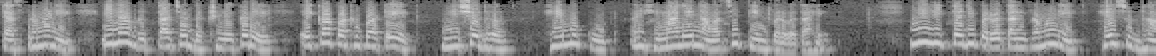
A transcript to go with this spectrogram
त्याचप्रमाणे इला वृत्ताच्या दक्षिणेकडे एकापाठोपाठ एक निषध हेमकूट आणि हिमालय नावाचे तीन पर्वत आहेत नील इत्यादी पर्वतांप्रमाणे हे सुद्धा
